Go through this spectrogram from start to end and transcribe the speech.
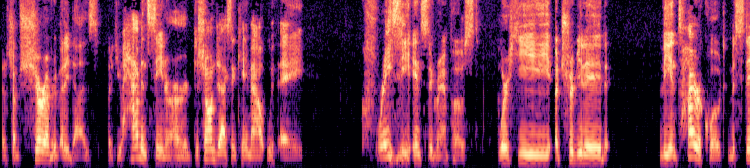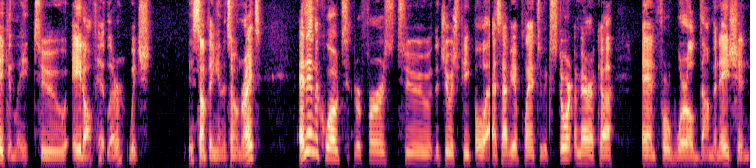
which I'm sure everybody does. But if you haven't seen or heard, DeSean Jackson came out with a crazy Instagram post where he attributed the entire quote mistakenly to Adolf Hitler, which is something in its own right. And in the quote, refers to the Jewish people as having a plan to extort America and for world domination,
